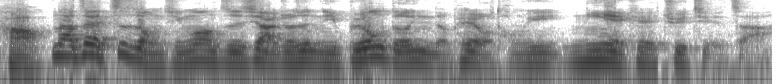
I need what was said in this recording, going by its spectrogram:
好，那在这种情况之下，就是你不用得你的配偶同意，你也可以去结扎。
